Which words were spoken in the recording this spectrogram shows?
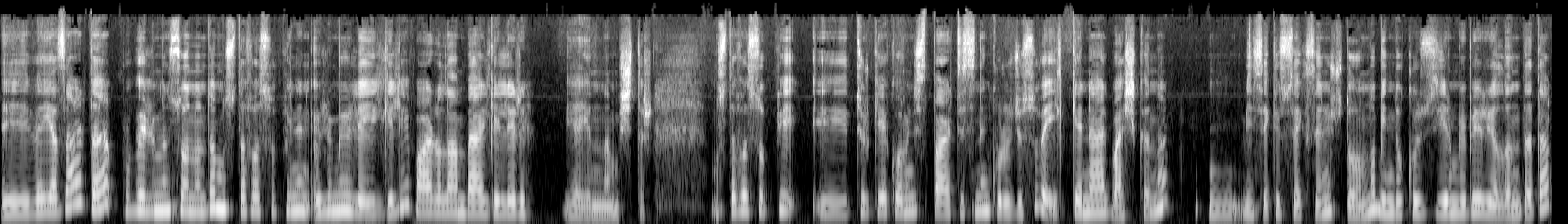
Ee, ve yazar da bu bölümün sonunda Mustafa Supi'nin ölümüyle ilgili var olan belgeleri yayınlamıştır. Mustafa Suppi e, Türkiye Komünist Partisi'nin kurucusu ve ilk genel başkanı 1883 doğumlu 1921 yılında da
